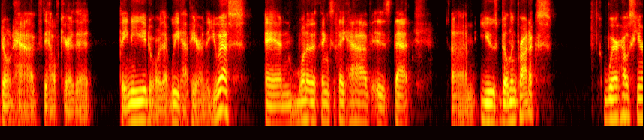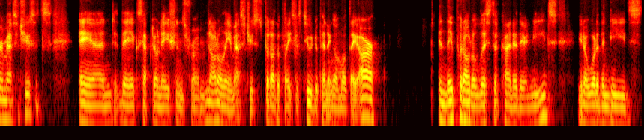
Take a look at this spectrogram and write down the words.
don't have the healthcare that they need or that we have here in the us and one of the things that they have is that um, use building products warehouse here in massachusetts and they accept donations from not only in massachusetts but other places too depending on what they are and they put out a list of kind of their needs you know what are the needs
